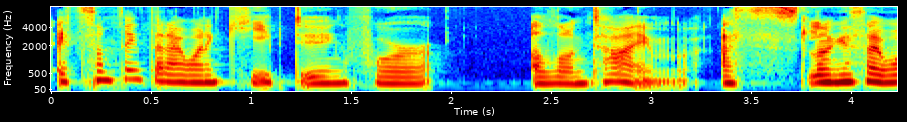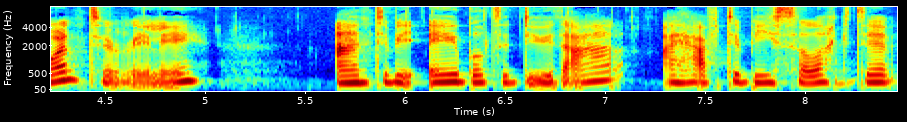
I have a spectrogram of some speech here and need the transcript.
it's something that I want to keep doing for a long time, as long as I want to, really. And to be able to do that, I have to be selective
